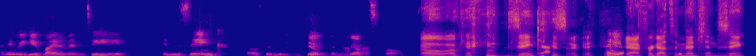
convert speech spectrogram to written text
I think we give vitamin D and zinc. That's what we Yep, in the yep. hospital. oh okay zinc is okay Yeah. yeah i forgot to mention zinc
